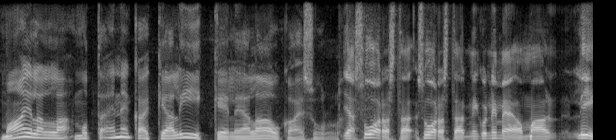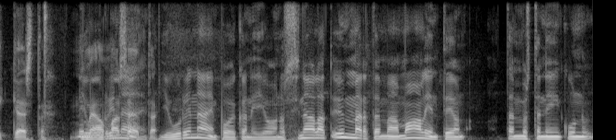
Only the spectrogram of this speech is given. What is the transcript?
Mailalla, mutta ennen kaikkea liikkeelle ja laukaisulla. Ja suorasta, suorasta niin kuin nimenomaan liikkeestä. Nimenomaan Juuri se, näin, että juuri näin poikani Joonas. Sinä alat ymmärtämään maalinteon tämmöistä niin kuin...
